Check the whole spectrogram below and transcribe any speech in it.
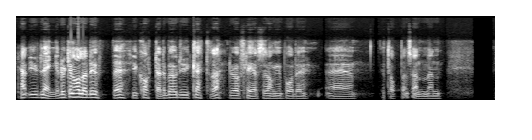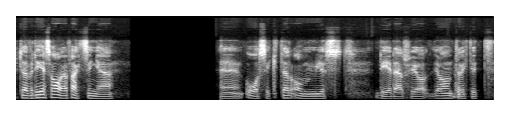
kan, ju längre du kan hålla dig uppe, ju kortare behöver du klättra. Du har fler säsonger på dig eh, i toppen sen. Men utöver det så har jag faktiskt inga eh, åsikter om just det där. För jag, jag har inte riktigt...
